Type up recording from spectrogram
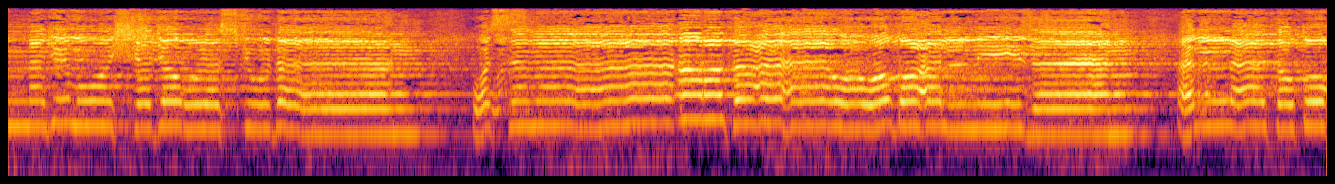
والنجم والشجر يسجدان والسماء رفعها ووضع الميزان ألا تطغوا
